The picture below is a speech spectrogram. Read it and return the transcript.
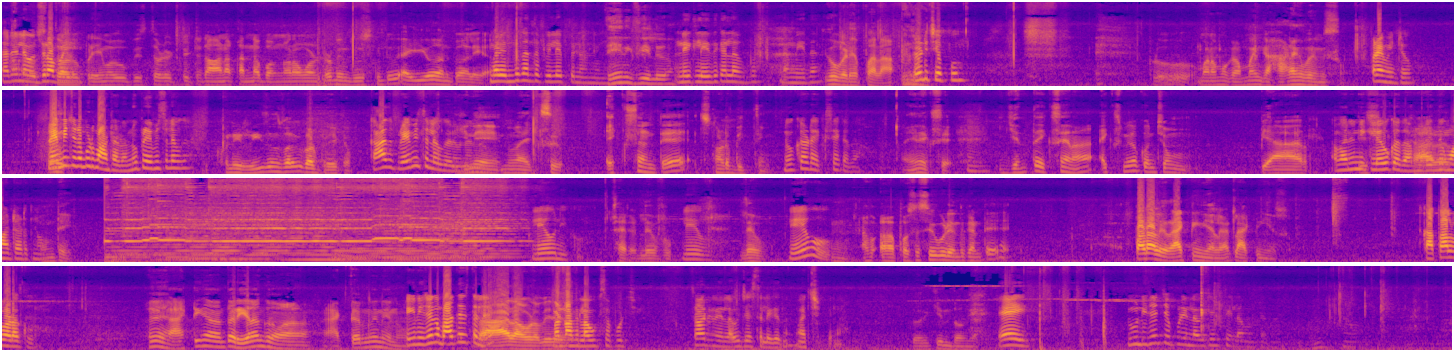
సరేలే వద్దురా వస్తాడు, ప్రేమ చూపిస్తాడు నాన్న కన్న బంగారం అంటాడు మేము చూసుకుంటూ అయ్యో అనుకోవాలి. మరి ఎందుకు అంత ఫీల్ అయిపోయినావు నేను దేనికి ఫీల్ నీకు లేదు కదా లవ్ నా మీద? ఒకటి చెప్పాలా? రెండు చెప్పు. ఇప్పుడు మనం ఒక అమ్మాయిని ఆడంగా ప్రేమిస్తాం. ప్రేమించు. ప్రేమించినప్పుడు మాట్లాడు నువ్వు ప్రేమించలేవుగా? కొన్ని రీజన్స్ వల్ల గాట్ బ్రేకప్ కాదు ప్రేమించలేవు కదా ఈయనే నువ్వు నా ఎక్స్ ఎక్స్ అంటే it's not a big thing నువ్వు కూడా ఎక్సే కదా? అయినా ఎక్సే Hmm. ఎంత ఎక్స్ అయినా ఎక్స్ మీద కొంచెం ప్యార్ అవన్నీ నీకు లేవు కదా మరి ఎందుకు మాట్లాడుతున్నావు? ఉంటాయి. లేవు నీకు? సరే లేవు. లేవు. లేవు. లేవు? పొసెసివ్ కూడా ఎందుకంటే పడాలి యాక్టింగ్ చేయాలి అట్లా యాక్టింగ్ చేస్తాం. కథాలు పడకు. యాక్టింగ్ అదంతా రియల్ అనుకున్నావా? యాక్టర్ని నేను. నీకు నిజంగా బాధ చేస్తలే. మరి నాకు లవ్ సపోర్ట్ చేయి సారీ నేను లవ్ చేస్తలే కదా మర్చిపోయినా. దొరికింది దొంగ. ఏయ్ నువ్వు నిజం చెప్పు నేను లవ్ చేస్తే ఇలా ఉంటుంది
